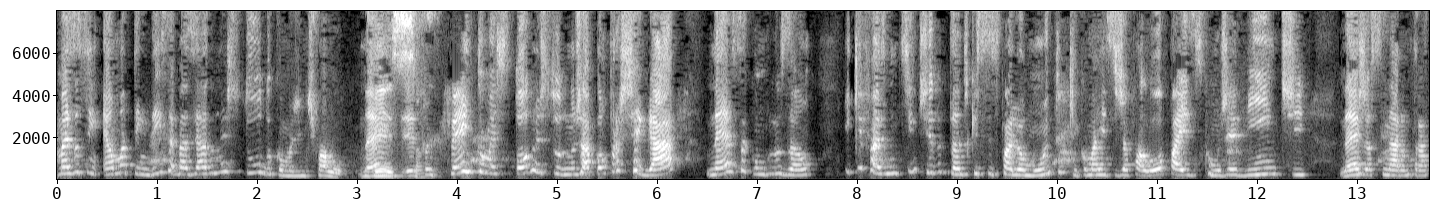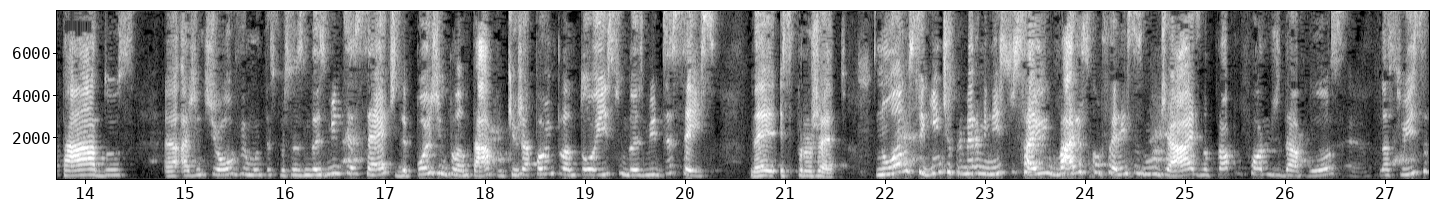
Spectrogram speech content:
Mas, assim, é uma tendência baseada no estudo, como a gente falou. Né? Isso. Foi feito todo um estudo no Japão para chegar nessa conclusão e que faz muito sentido, tanto que se espalhou muito, que, como a Rita já falou, países como o G20 né, já assinaram tratados. Ah, a gente ouve muitas pessoas em 2017, depois de implantar, porque o Japão implantou isso em 2016, né, esse projeto. No ano seguinte, o primeiro-ministro saiu em várias conferências mundiais, no próprio Fórum de Davos, na Suíça,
